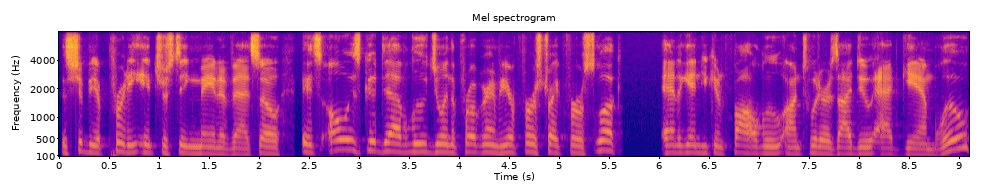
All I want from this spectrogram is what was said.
this should be a pretty interesting main event. So it's always good to have Lou join the program here. First strike, first look. And again, you can follow Lou on Twitter as I do at GamBlue.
